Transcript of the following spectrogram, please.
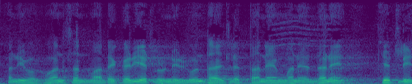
અને ભગવાન સંત માટે કરીએ એટલું નિર્ગુણ થાય એટલે તને મને ધને જેટલી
